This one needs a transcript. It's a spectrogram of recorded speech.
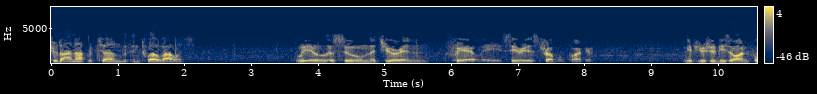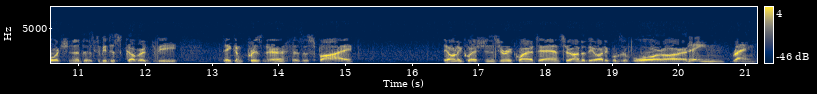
should I not return within 12 hours? We'll assume that you're in fairly serious trouble, Parker. If you should be so unfortunate as to be discovered to be taken prisoner as a spy, the only questions you're required to answer under the Articles of War are. Name, rank,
